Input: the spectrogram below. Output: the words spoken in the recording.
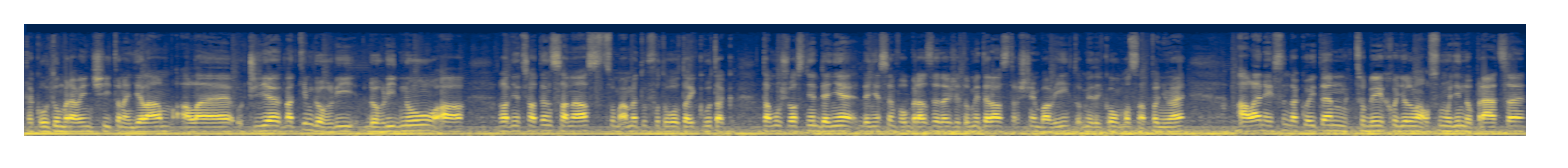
takovou tu mravenčí to nedělám, ale určitě nad tím dohlí, dohlídnu a hlavně třeba ten Sanas, co máme tu fotovoltaiku, tak tam už vlastně denně, denně jsem v obraze, takže to mi teda strašně baví, to mě teď moc naplňuje, ale nejsem takový ten, co by chodil na 8 hodin do práce,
